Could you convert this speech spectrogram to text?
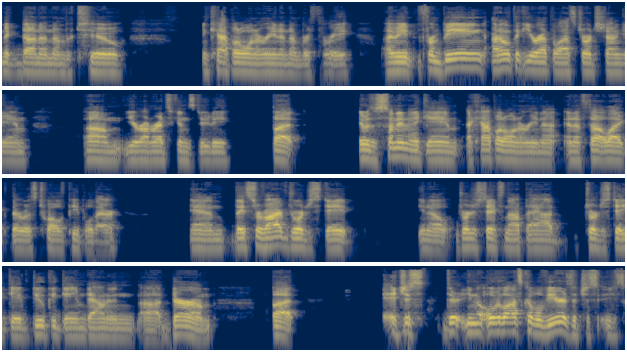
McDonough number two, and Capital One Arena number three. I mean, from being, I don't think you were at the last Georgetown game. Um, you were on Redskins duty, but it was a Sunday night game at Capital One Arena, and it felt like there was 12 people there, and they survived Georgia State. You know, Georgia State's not bad. Georgia State gave Duke a game down in uh, Durham, but it just there you know over the last couple of years it just it's,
